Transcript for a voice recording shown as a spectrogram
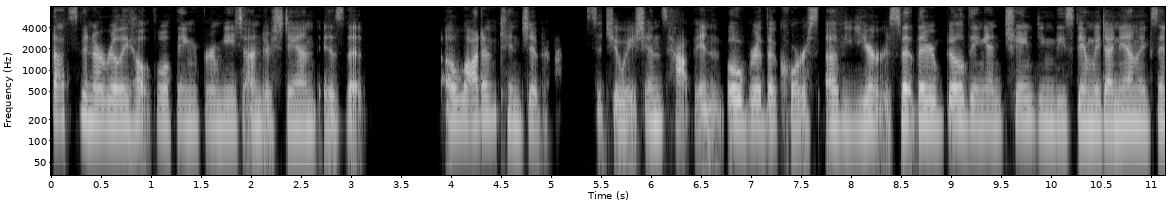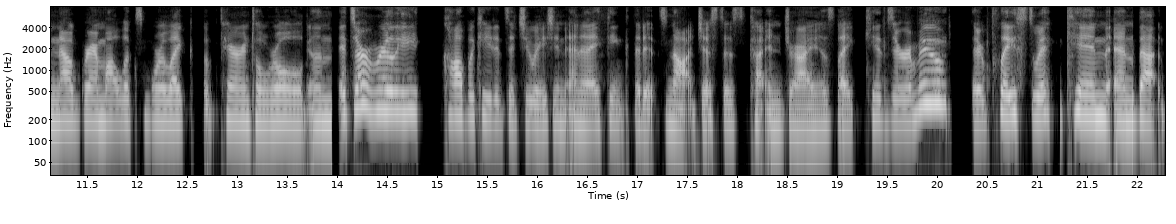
that's been a really helpful thing for me to understand is that a lot of kinship situations happen over the course of years that they're building and changing these family dynamics. And now grandma looks more like a parental role. And it's a really complicated situation. And I think that it's not just as cut and dry as like kids are removed, they're placed with kin, and that's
